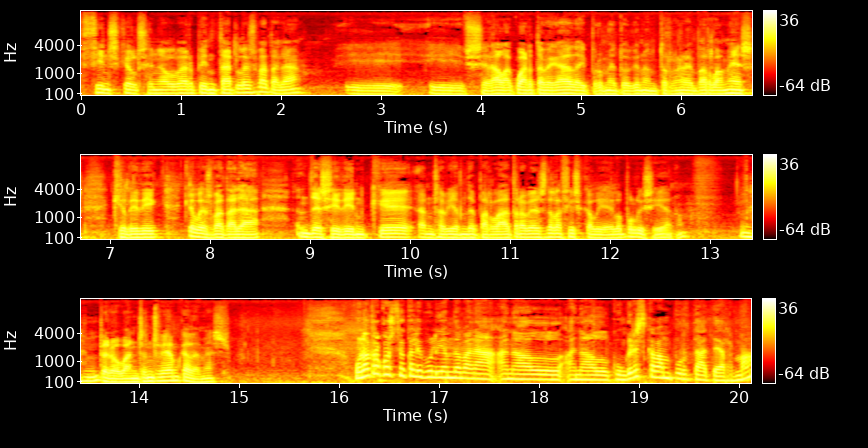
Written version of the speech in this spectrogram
fins que el senyor Albert Pintat les va tallar i, i serà la quarta vegada i prometo que no en tornaré a parlar més que li dic que les va tallar decidint que ens havíem de parlar a través de la Fiscalia i la policia no? Uh -huh. però abans ens veiem cada mes una altra qüestió que li volíem demanar en el, en el congrés que van portar a terme,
